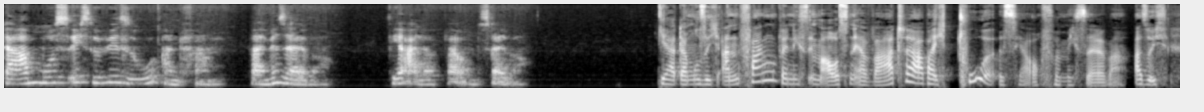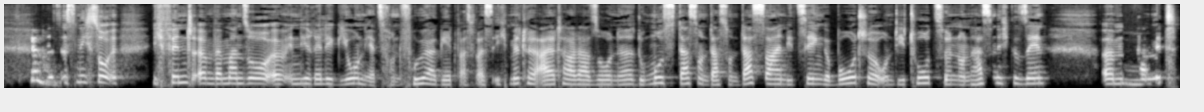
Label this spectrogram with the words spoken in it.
Da muss ich sowieso anfangen, bei mir selber. Wir alle, bei uns selber. Ja, da muss ich anfangen, wenn ich es im Außen erwarte, aber ich tue es ja auch für mich selber. Also ich, genau. es ist nicht so, ich finde, ähm, wenn man so äh, in die Religion jetzt von früher geht, was weiß ich, Mittelalter oder so, ne, du musst das und das und das sein, die zehn Gebote und die Todsünden und hast nicht gesehen, ähm, mhm. damit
